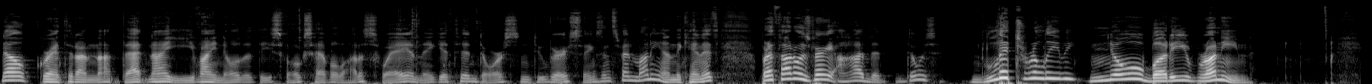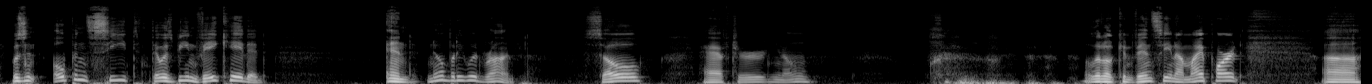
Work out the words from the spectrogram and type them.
Now, granted, I'm not that naive. I know that these folks have a lot of sway and they get to endorse and do various things and spend money on the candidates. But I thought it was very odd that there was literally nobody running was an open seat that was being vacated, and nobody would run. So, after, you know, a little convincing on my part, uh,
